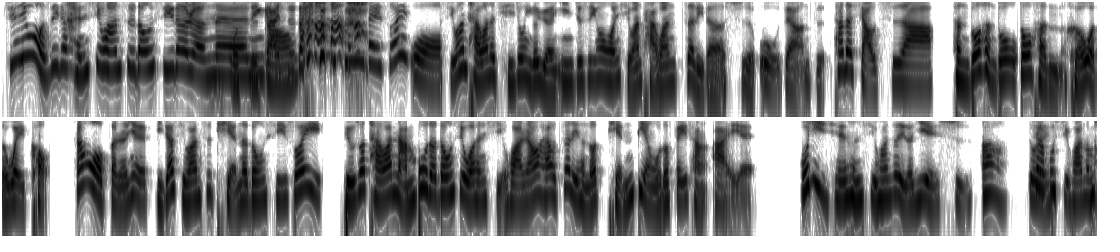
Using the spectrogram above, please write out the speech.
其实因为我是一个很喜欢吃东西的人呢，你应该知道。对，所以我喜欢台湾的其中一个原因，就是因为我很喜欢台湾这里的食物，这样子，它的小吃啊，很多很多都很合我的胃口。然后我本人也比较喜欢吃甜的东西，所以比如说台湾南部的东西我很喜欢，然后还有这里很多甜点我都非常爱耶。我以前很喜欢这里的夜市啊，现在不喜欢了吗？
